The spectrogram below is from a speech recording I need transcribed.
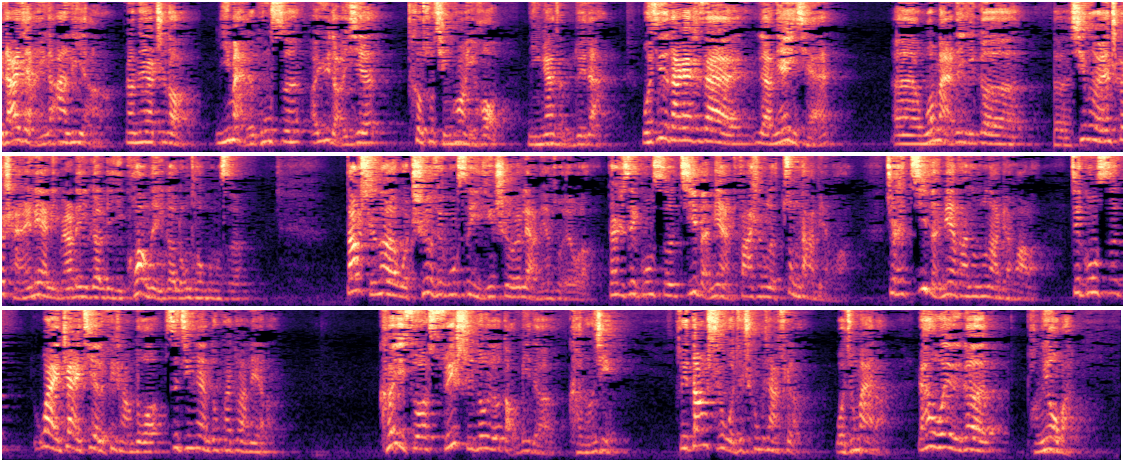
给大家讲一个案例啊，让大家知道你买的公司啊遇到一些特殊情况以后，你应该怎么对待。我记得大概是在两年以前，呃，我买的一个呃新能源车产业链里面的一个锂矿的一个龙头公司。当时呢，我持有这公司已经持有了两年左右了，但是这公司基本面发生了重大变化，就是基本面发生重大变化了。这公司外债借了非常多，资金链都快断裂了，可以说随时都有倒闭的可能性。所以当时我就撑不下去了，我就卖了。然后我有一个朋友吧，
